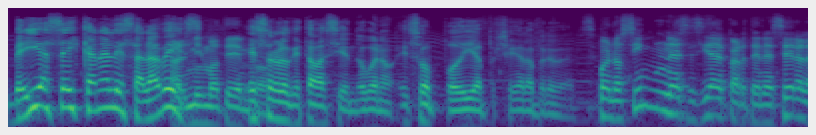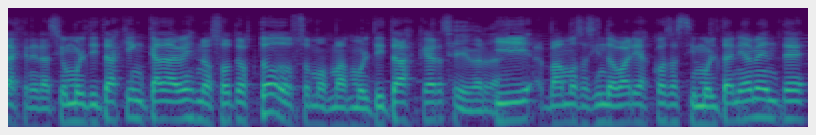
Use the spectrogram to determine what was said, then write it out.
veía seis canales a la vez. Al mismo tiempo. Eso era lo que estaba haciendo. Bueno, eso podía llegar a preverse. Bueno, sin necesidad de pertenecer a la generación multitasking, cada vez nosotros todos somos más multitaskers Sí, verdad. y vamos haciendo varias cosas simultáneamente.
